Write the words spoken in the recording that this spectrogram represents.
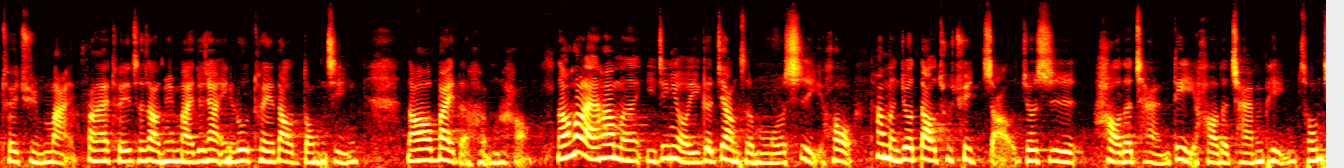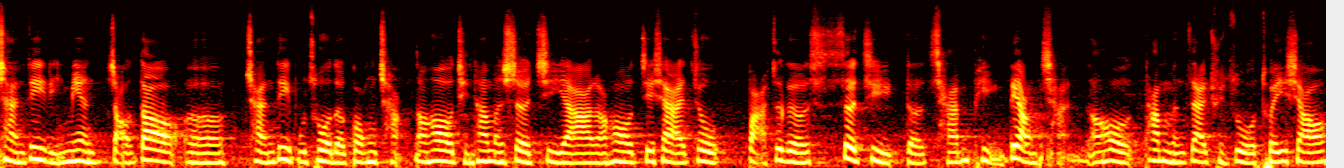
推去卖，放在推车上去卖，就这样一路推到东京，然后卖得很好。然后后来他们已经有一个这样子的模式以后，他们就到处去找，就是好的产地、好的产品，从产地里里面找到呃产地不错的工厂，然后请他们设计啊，然后接下来就把这个设计的产品量产，然后他们再去做推销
